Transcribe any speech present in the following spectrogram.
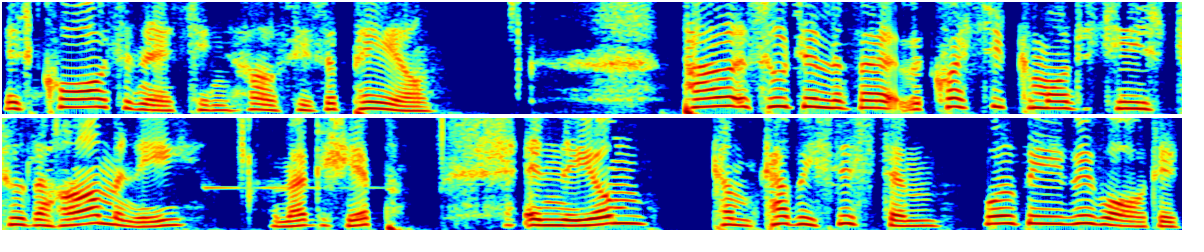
is coordinating Halsey's appeal. Pilots who deliver requested commodities to the Harmony, a megaship, in the Yum Kamkabi system will be rewarded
